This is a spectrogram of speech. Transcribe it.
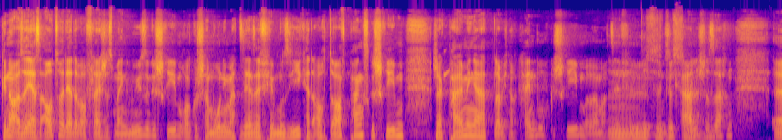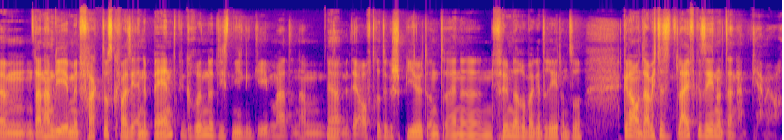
Genau, also er ist Autor, der hat aber auch Fleisch ist mein Gemüse geschrieben. Rocco Schamoni macht sehr, sehr viel Musik, hat auch Dorfpunks geschrieben. Jacques Palminger hat, glaube ich, noch kein Buch geschrieben, aber macht sehr viel das ist musikalische Sachen. Ähm, und dann haben die eben mit Fraktus quasi eine Band gegründet, die es nie gegeben hat und haben Ja. mit der Auftritte gespielt und eine, einen Film darüber gedreht und so. Genau, und da habe ich das live gesehen und dann haben die haben ja auch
